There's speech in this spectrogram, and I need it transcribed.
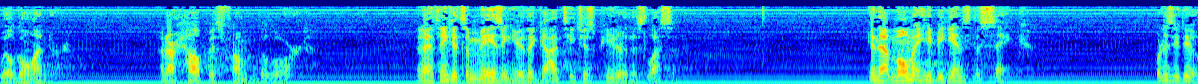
we'll go under. And our help is from the Lord. And I think it's amazing here that God teaches Peter this lesson. In that moment, he begins to sink. What does he do?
